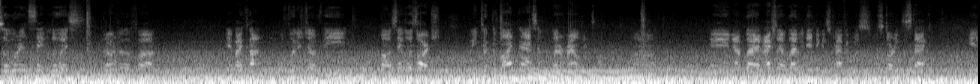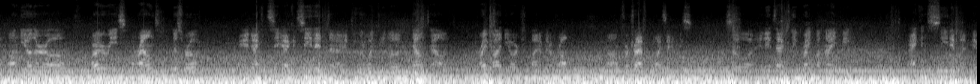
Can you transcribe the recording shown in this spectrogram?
so we're in St. Louis. I don't know if uh, if I caught footage of the uh, St. Louis Arch. We took the bypass and went around it. Uh, and I'm glad, actually, I'm glad we did because traffic was starting to stack in, on the other uh, arteries around this road. And I can see, I can see that uh, if we would have went through the downtown right by the arch, it might have been a problem uh, for traffic-wise, anyways it's actually right behind me. I can see it in my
